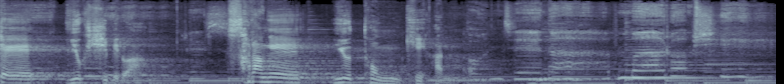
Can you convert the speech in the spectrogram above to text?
제 61화 사랑의 유통기한 언제나 말없이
